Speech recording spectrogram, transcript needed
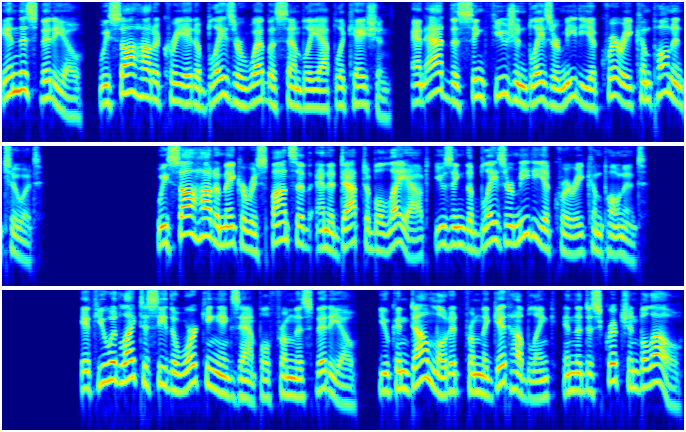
In this video, we saw how to create a Blazor WebAssembly application and add the Syncfusion Blazor Media Query component to it. We saw how to make a responsive and adaptable layout using the Blazor Media Query component. If you would like to see the working example from this video, you can download it from the GitHub link in the description below.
